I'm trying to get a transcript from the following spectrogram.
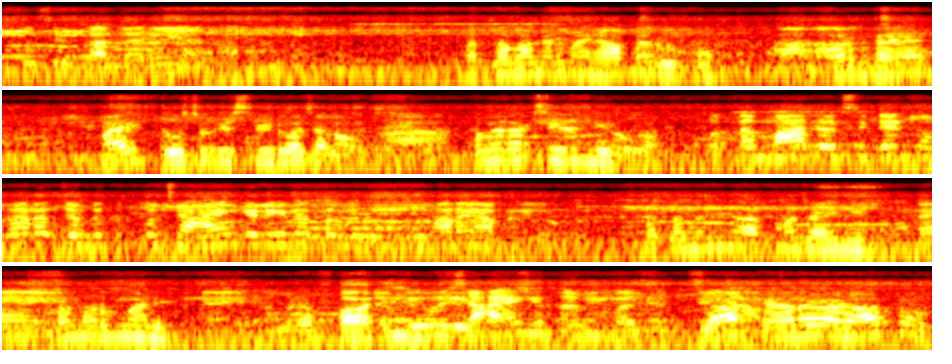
तो सिर्फ़ काल भैरव ही आते हैं। मतलब अगर मैं यहाँ पर रुकूँ हाँ, हाँ। और मैं बाइक 200 की स्पीड में चलाऊँ हाँ। तो मेरा एक्सीडेंट नहीं होगा। मतलब मान लो एक्सीडेंट होगा ना जब तक तुमको चाहेंगे नहीं ना तब तुम तुम्हारा यहाँ पर नहीं होगा। मतलब मेरी आत्मा जाएगी। नहीं। मैं मरूँगा नहीं। नहीं। मेरा जब भाई भी वो चाहेंगे तभी मर सकते क्या कह रहे हो यार तुम?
